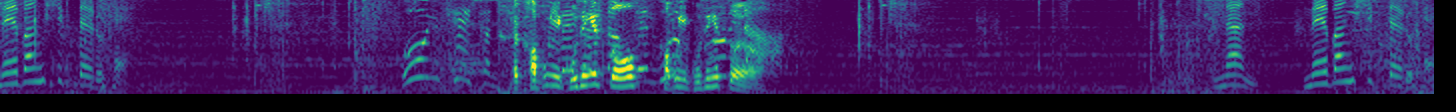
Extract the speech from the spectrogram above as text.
내 방식대로 해. 일단 가붕이 고생했어. 가붕이 고생했어요. 난 내 방식대로 해.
